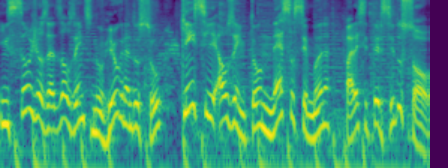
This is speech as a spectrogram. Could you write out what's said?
em São José dos Ausentes, no Rio Grande do Sul, quem se ausentou nessa semana parece ter sido o sol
